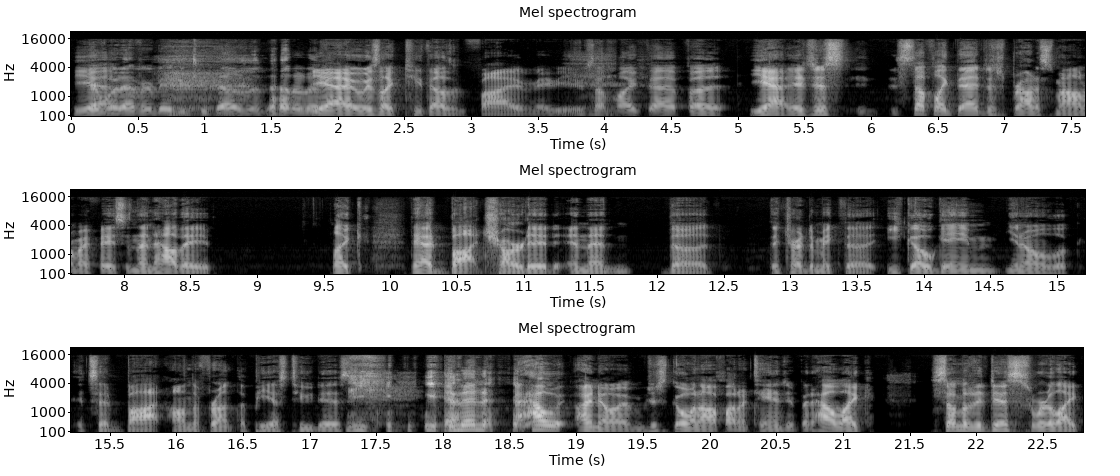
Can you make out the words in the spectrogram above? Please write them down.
Yeah, whatever, maybe 2000. I don't know. yeah, it was like 2005 maybe or something like that. But yeah, it just stuff like that just brought a smile to my face. And then how they like they had bot charted, and then the they tried to make the eco game. You know, look, it said bot on the front, the PS2 disc. yeah. And then how I know I'm just going off on a tangent, but how like some of the discs were like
